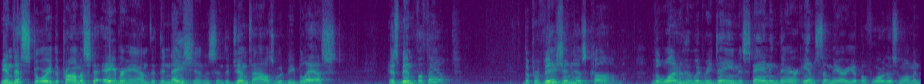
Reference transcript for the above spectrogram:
In this story, the promise to Abraham that the nations and the Gentiles would be blessed has been fulfilled. The provision has come. The one who would redeem is standing there in Samaria before this woman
